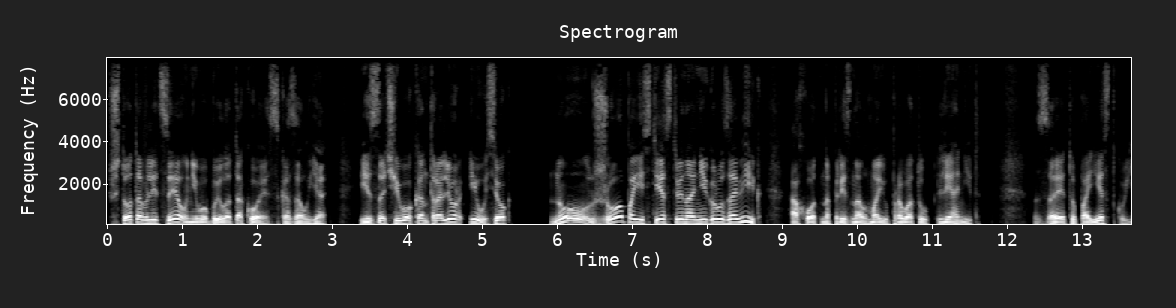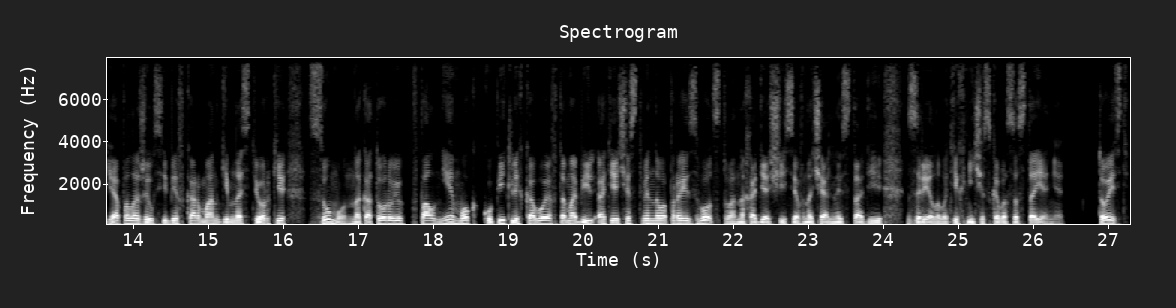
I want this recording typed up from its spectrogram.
что-то в лице у него было такое», — сказал я, из-за чего контролер и усек. «Ну, жопа, естественно, не грузовик», — охотно признал мою правоту Леонид. За эту поездку я положил себе в карман гимнастерки сумму, на которую вполне мог купить легковой автомобиль отечественного производства, находящийся в начальной стадии зрелого технического состояния. То есть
